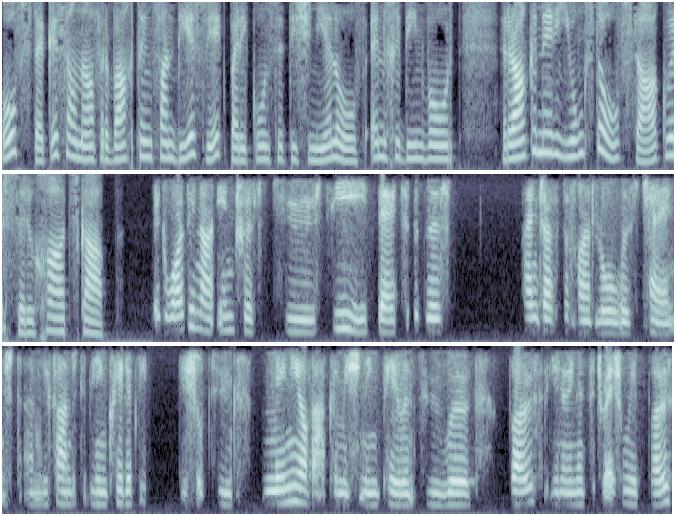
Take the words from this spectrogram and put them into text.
Hofstukke sal na verwagting van dese week by die konstitusionele hof ingedien word, rakende die jongste hofsaak oor surrogaatskap. It was in our interest to see that this unjustified law was changed, and we found it to be incredibly beneficial to many of our commissioning parents who were both, you know, in a situation where both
